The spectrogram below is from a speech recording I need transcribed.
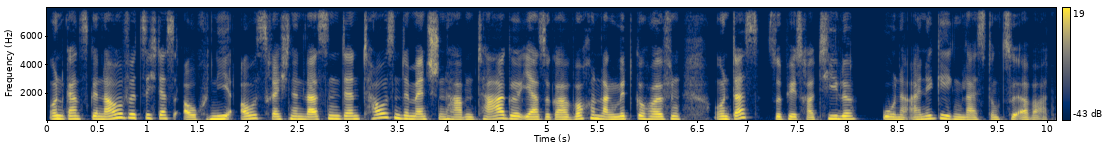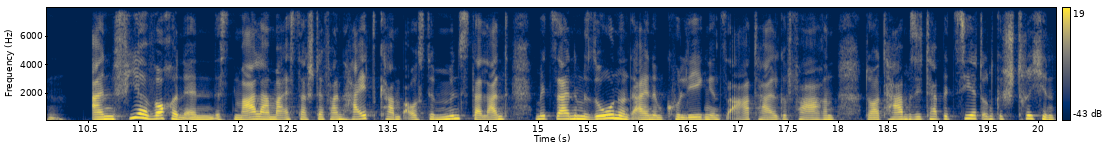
und ganz genau wird sich das auch nie ausrechnen lassen, denn tausende Menschen haben Tage, ja sogar wochenlang mitgeholfen, und das, so Petra Thiele, ohne eine Gegenleistung zu erwarten. An vier Wochenenden ist Malermeister Stefan Heidkamp aus dem Münsterland mit seinem Sohn und einem Kollegen ins Ahrtal gefahren. Dort haben sie tapeziert und gestrichen.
